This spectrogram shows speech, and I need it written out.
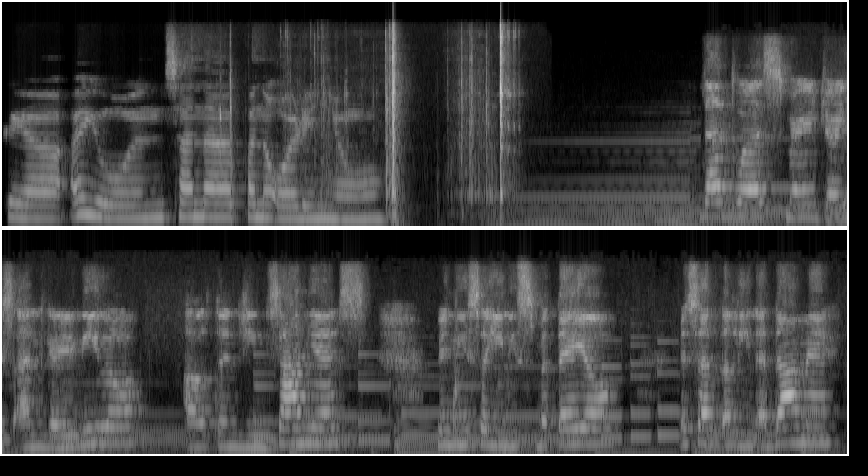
Kaya, ayun, sana panoorin nyo. That was Mary Joyce Ann Garinilo, Alton Jean Sanyes, Benisa Eunice Mateo, Lisette Aline Adame,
